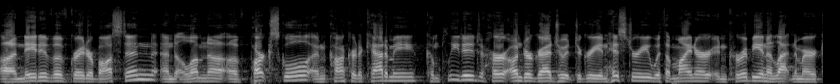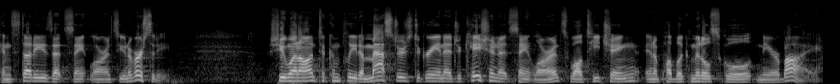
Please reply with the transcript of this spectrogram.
a native of Greater Boston and alumna of Park School and Concord Academy, completed her undergraduate degree in history with a minor in Caribbean and Latin American studies at St. Lawrence University. She went on to complete a master's degree in education at St. Lawrence while teaching in a public middle school nearby.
